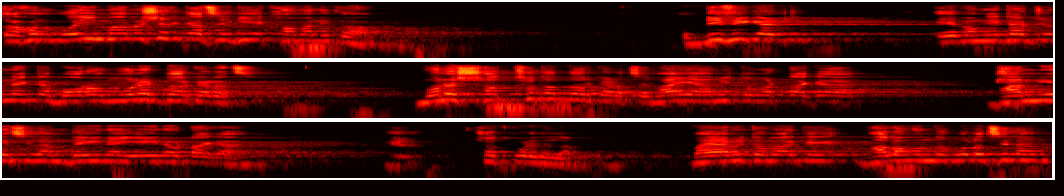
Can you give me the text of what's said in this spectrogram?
তখন ওই মানুষের কাছে গিয়ে ক্ষমা নিতে হবে। খুব ডিফিকাল্ট এবং এটার জন্য একটা বড় মনের দরকার আছে। মনের স্বচ্ছতার দরকার আছে। ভাই, আমি তোমার টাকা, ধার নিয়েছিলাম, দেই নাই, এই নাও টাকা। শোধ করে দিলাম। ভাই, আমি তোমাকে ভালো মন্দ বলেছিলাম,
